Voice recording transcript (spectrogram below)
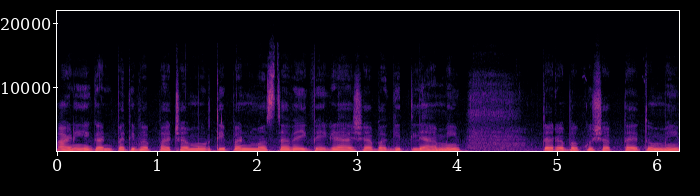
आणि गणपती बाप्पाच्या मूर्ती पण मस्त वेगवेगळ्या अशा बघितल्या आम्ही. तर बघू शकताय तुम्ही.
